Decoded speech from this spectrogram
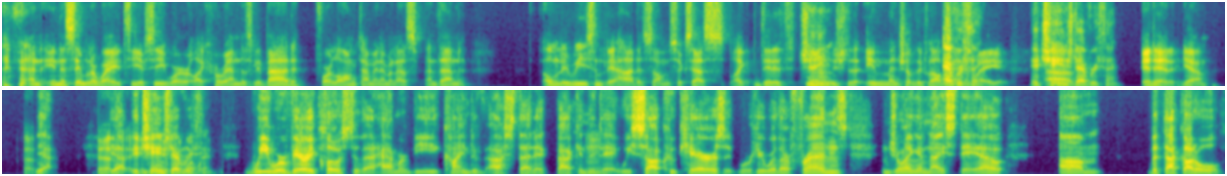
and in a similar way, TFC were like horrendously bad for a long time in MLS, and then only recently had some success. Like, did it change the image of the club Mm-hmm. Everything. in any way? It changed Uh, everything. It did, yeah. Uh, Yeah. uh, yeah, it changed everything. We were very close to that Hammarby kind of aesthetic back in the Mm. day. We suck, who cares? We're here with our friends, enjoying a nice day out. Um, but that got old.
